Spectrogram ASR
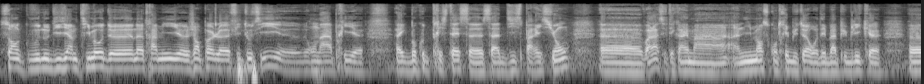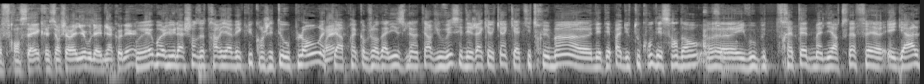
sans que vous nous disiez un petit mot de notre ami euh, Jean-Paul Fitoussi. Euh, on a appris euh, avec beaucoup de tristesse euh, sa disparition. Euh, voilà, c'était quand même un, un, immense contributeur au débat public français. Christian Chavailleux, vous l'avez bien connu Oui, moi j'ai eu la chance de travailler avec lui quand j'étais au plan. Et ouais. puis après, comme journaliste, je l'ai interviewé. C'est déjà quelqu'un qui, à titre humain, n'était pas du tout condescendant. il vous traitait de manière tout à fait égale.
